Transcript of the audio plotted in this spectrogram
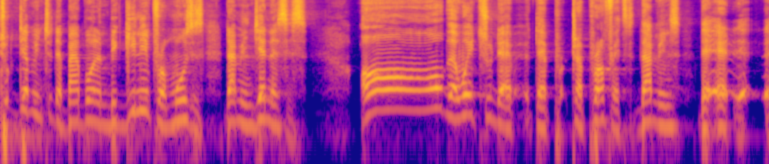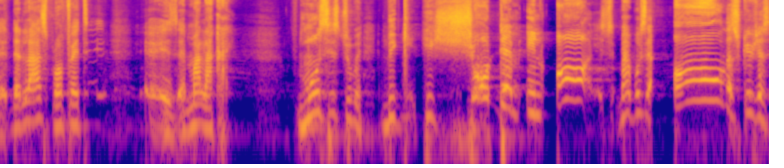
took them into the Bible and beginning from Moses, that means Genesis, all the way through the, the, the prophets. That means the, eh, the, the last prophet eh, is Malachi. Moses to he showed them in all Bible said all the scriptures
